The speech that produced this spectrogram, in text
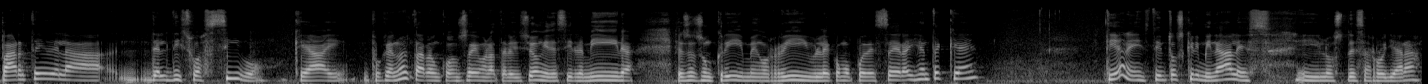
Parte de la, del disuasivo que hay, porque no es dar un consejo en la televisión y decirle, mira, eso es un crimen horrible, ¿cómo puede ser? Hay gente que tiene instintos criminales y los desarrollará.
